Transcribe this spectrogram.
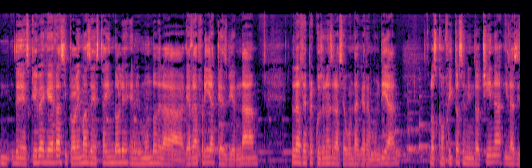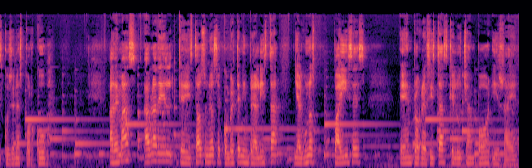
Describe guerras y problemas de esta índole en el mundo de la Guerra Fría, que es Vietnam, las repercusiones de la Segunda Guerra Mundial, los conflictos en Indochina y las discusiones por Cuba. Además, habla de que Estados Unidos se convierte en imperialista y algunos países en progresistas que luchan por Israel.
